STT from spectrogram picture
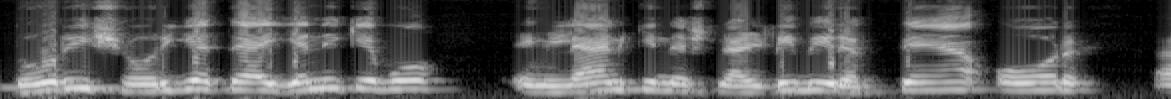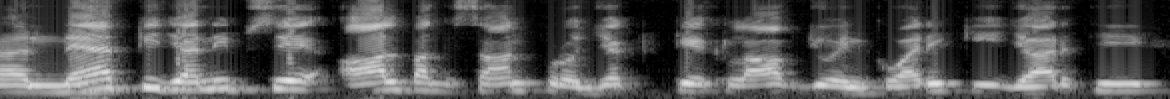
दोहरी शहरीत है, यानी कि वो इंग्लैंड की नेशनैलिटी भी रखते हैं और नैब की जानब से आल पाकिस्तान प्रोजेक्ट के खिलाफ जो इंक्वायरी की जा रही थी,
